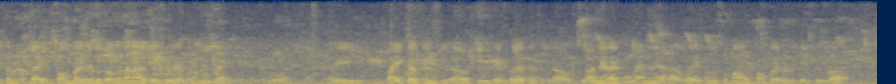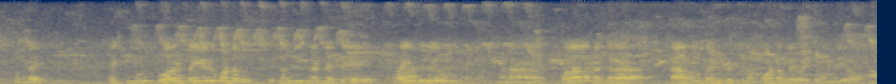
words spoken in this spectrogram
ఇతను ముద్దాయి. తొంభై రెండు దొంగతనాల కేసుల్లో ఇతను ముద్దాయి. అది బైక్ అఫెన్స్లు కావచ్చు టెంపుల్ అఫెన్స్లు కావచ్చు అన్ని రకాలైన నేరాల్లో ఇతను సుమారు తొంభై రెండు కేసుల్లో ఉంటాయి. నెక్స్ట్ మూడు గోరంట్ల ఏడు కొండలు. ఇతను చూసినట్లయితే రైతులు మన పొలాల దగ్గర కాలువలు పైన పెట్టిన మోటార్లు ఏవైతే ఉన్నాయో ఆ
